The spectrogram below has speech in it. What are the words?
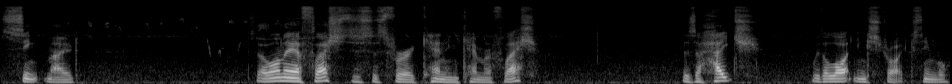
sync mode so on our flash, this is for a Canon camera flash, there's a H with a lightning strike symbol.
